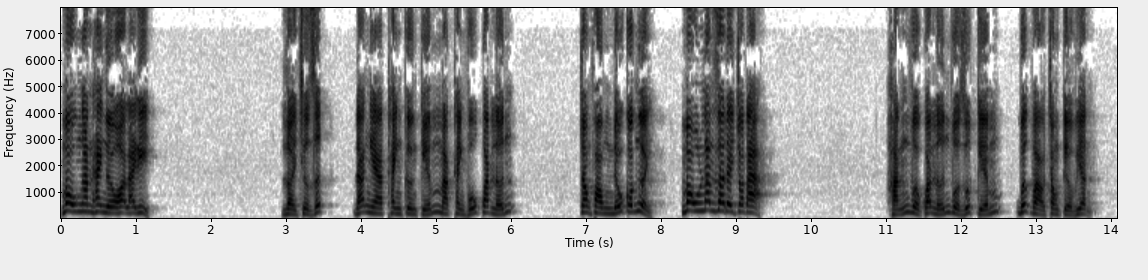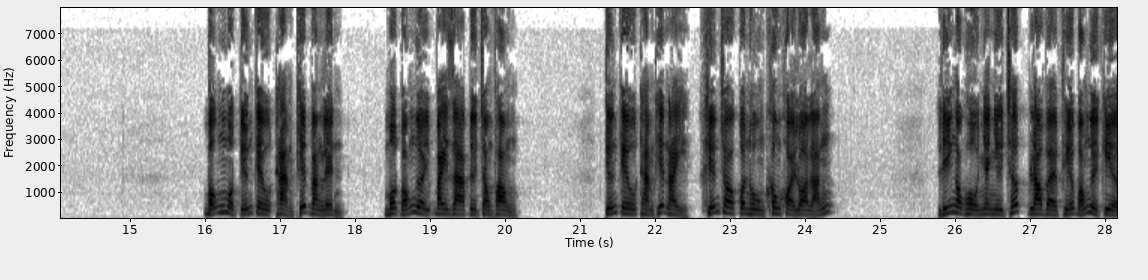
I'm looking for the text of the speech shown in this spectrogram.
mau ngăn hai người họ lại đi. Lời chưa dứt, đã nghe thanh cương kiếm mạc thành vũ quát lớn, trong phòng nếu có người, mau lăn ra đây cho ta. Hắn vừa quát lớn vừa rút kiếm, bước vào trong tiểu viện. Bỗng một tiếng kêu thảm thiết vang lên một bóng người bay ra từ trong phòng. Tiếng kêu thảm thiết này khiến cho quân hùng không khỏi lo lắng. Lý ngọc hồ nhanh như chớp lao về phía bóng người kia,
